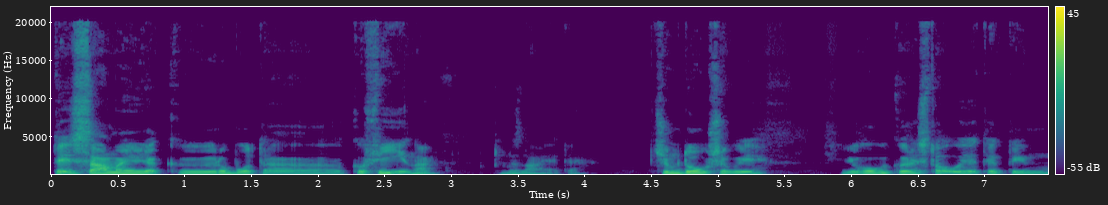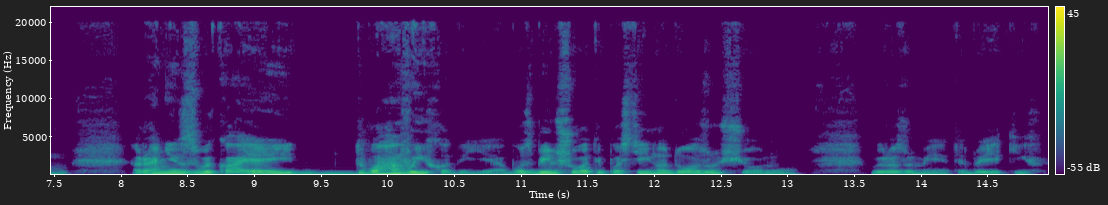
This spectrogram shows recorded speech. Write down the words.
Те саме, як е, робота кофеїна, знаєте. Чим довше ви його використовуєте, тим організм звикає і два виходи є. Або збільшувати постійно дозу, що ну, ви розумієте, до яких,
